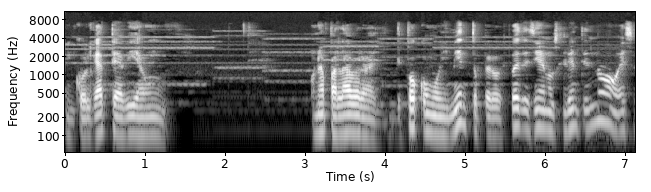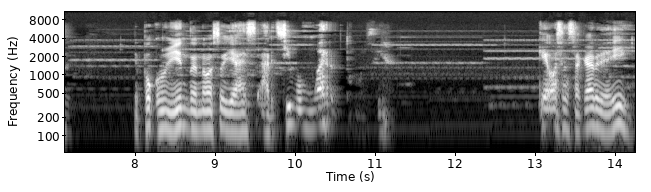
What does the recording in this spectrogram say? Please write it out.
En Colgate había un, una palabra de poco movimiento, pero después decían los gerentes, no, eso de poco movimiento, no, eso ya es archivo muerto. ¿Qué vas a sacar de ahí?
